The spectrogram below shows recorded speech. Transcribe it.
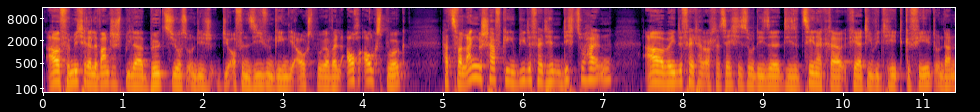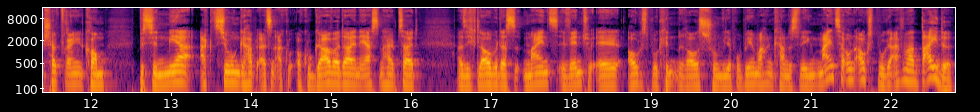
Aber für mich relevante Spieler Bözius und die, die Offensiven gegen die Augsburger, weil auch Augsburg hat zwar lang geschafft, gegen Bielefeld hinten dicht zu halten, aber Bielefeld hat auch tatsächlich so diese, diese Zehner-Kreativität gefehlt und dann Schöpf reingekommen, bisschen mehr Aktion gehabt als ein Okugawa da in der ersten Halbzeit. Also ich glaube, dass Mainz eventuell Augsburg hinten raus schon wieder Probleme machen kann. Deswegen Mainzer und Augsburger einfach mal beide,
